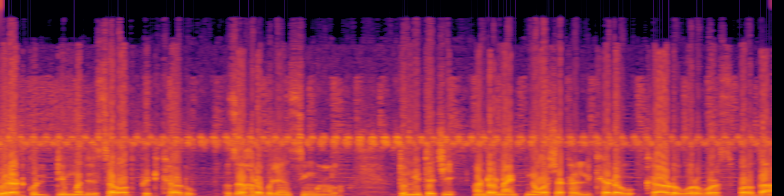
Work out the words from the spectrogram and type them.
विराट कोहली टीममधील सर्वात फिट खेळाडू असं हरभजन सिंग म्हणाला. तुम्ही त्याची अंडर नाईन्टीन वर्षाखालील खेळाडू खेळाडूबरोबर स्पर्धा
